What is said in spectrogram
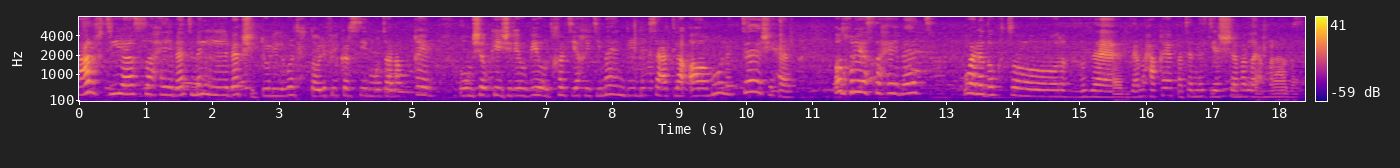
عرفتي يا صاحبات من الباب شدوا لي الولد حطوا لي في الكرسي المتنقل ومشاو كيجريو بيه ودخلت يا خيتي ما عندي ديك ساعة لا آمو لا حتى شي حاجة. ودخلوا يا صاحبات. وعلى دكتور غزال زعما حقيقة الناس ديال الشام الله يعمرها. دار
